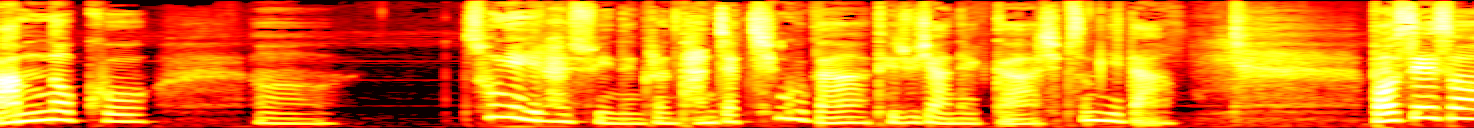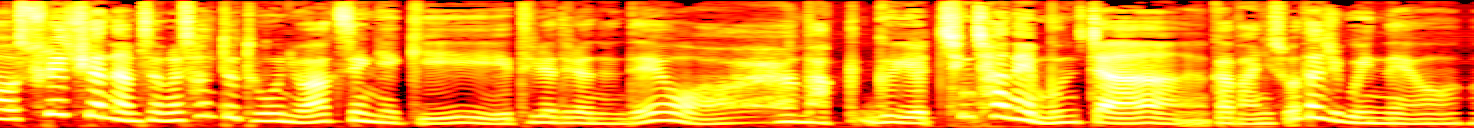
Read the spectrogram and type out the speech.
맘 놓고 어, 속 얘기를 할 수 있는 그런 단짝 친구가 돼주지 않을까 싶습니다. 버스에서 술에 취한 남성을 선뜻 도운 여학생 얘기 들려드렸는데요. 어, 막그 칭찬의 문자가 많이 쏟아지고 있네요.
